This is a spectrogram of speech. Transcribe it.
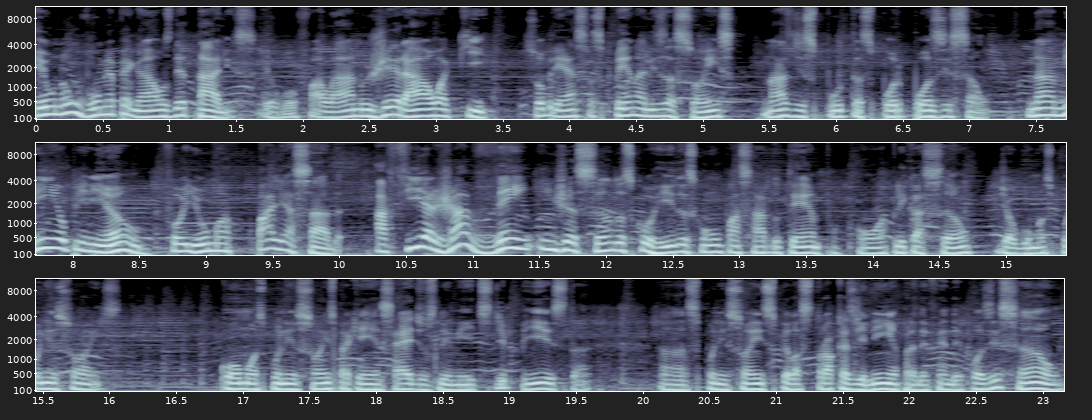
eu não vou me apegar aos detalhes, eu vou falar no geral aqui sobre essas penalizações nas disputas por posição. Na minha opinião, foi uma palhaçada. A FIA já vem engessando as corridas com o passar do tempo, com a aplicação de algumas punições, como as punições para quem excede os limites de pista, as punições pelas trocas de linha para defender posição.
